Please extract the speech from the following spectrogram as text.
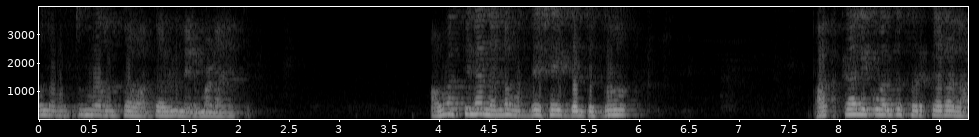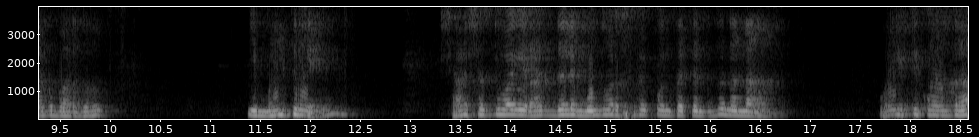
ಒಂದು ಉತ್ತಮವಾದಂಥ ವಾತಾವರಣ ನಿರ್ಮಾಣ ಆಯಿತು. ಅವತ್ತಿನ ನನ್ನ ಉದ್ದೇಶ ಇದ್ದಂಥದ್ದು ತಾತ್ಕಾಲಿಕವಾದ ಸರ್ಕಾರ ಆಗಬಾರದು. ಈ ಮೈತ್ರಿ ಶಾಶ್ವತವಾಗಿ ರಾಜ್ಯದಲ್ಲಿ ಮುಂದುವರಿಸಬೇಕು ಅಂತಕ್ಕಂಥದ್ದು ನನ್ನ ವೈಯಕ್ತಿಕವಾದಂತಹ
